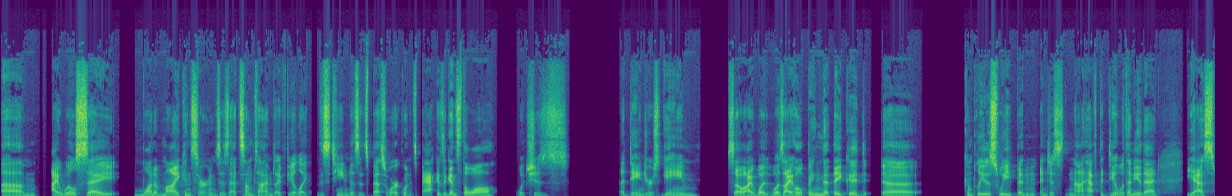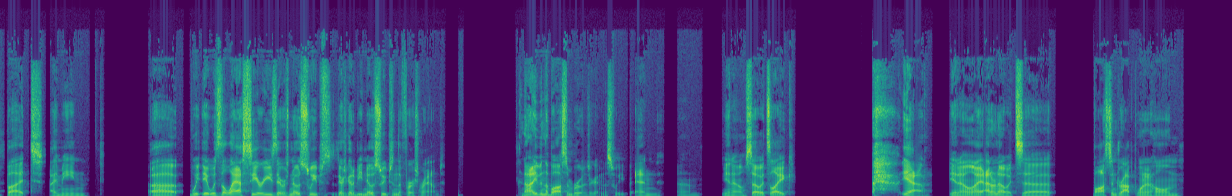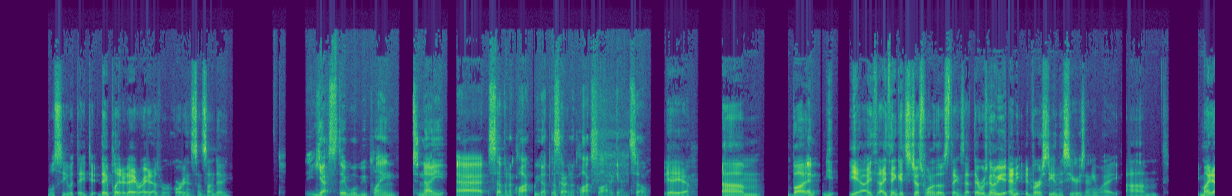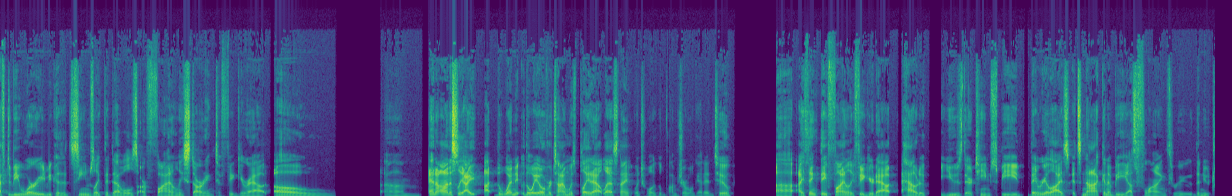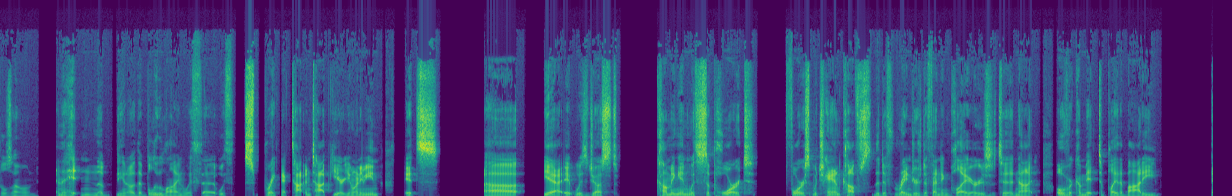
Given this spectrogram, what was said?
Um, I will say one of my concerns is that sometimes I feel like this team does its best work when its back is against the wall, which is a dangerous game. So I was was I hoping that they could uh, complete a sweep and and just not have to deal with any of that. Yes, but I mean, uh, we, it was the last series. There was no sweeps. There's going to be no sweeps in the first round. Not even the Boston Bruins are getting a sweep, and um, you know, so it's like, yeah, you know, I, I don't know. It's uh, Boston dropped one at home. We'll see what they do. They play today, right? As we're recording this on Sunday. Yes, they will be playing tonight at seven o'clock. We got the Okay. seven o'clock slot again. So Yeah, yeah. Um, but And- y- yeah, I, th- I think it's just one of those things that there was going to be any adversity in the series anyway. Um, you might have to be worried because it seems like the Devils are finally starting to figure out, oh, um, and honestly, I, I the when the way overtime was played out last night, which we'll, I'm sure we'll get into, uh, I think they finally figured out how to use their team speed. They realize it's not going to be us flying through the neutral zone and then hitting the you know the blue line with uh, with breakneck top and top gear. You know what I mean? It's uh yeah, it was just coming in with support force, which handcuffs the def- Rangers defending players to not overcommit to play the body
